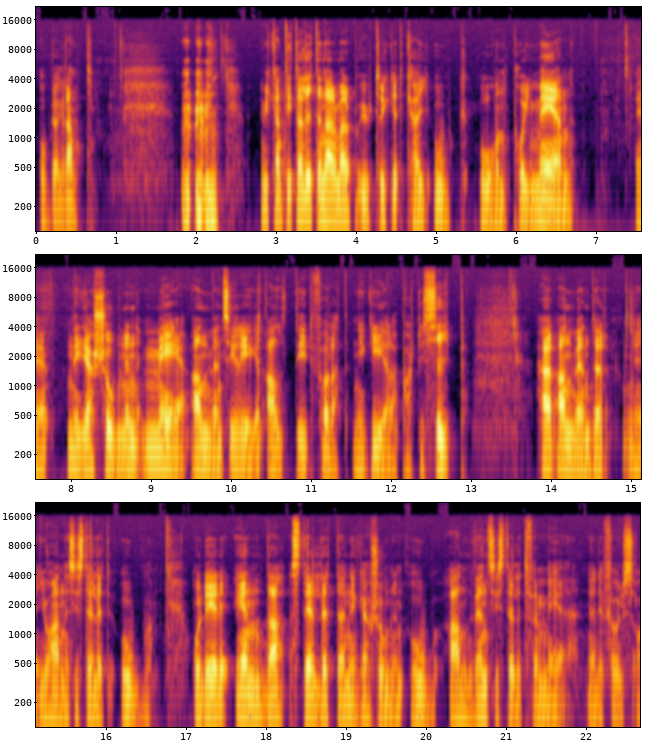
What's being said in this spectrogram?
ordagrant. vi kan titta lite närmare på uttrycket kaj, ok on poimen. Eh, negationen med används i regel alltid för att negera particip. Här använder eh, Johannes istället o. Och det är det enda stället där negationen o används istället för med när det följs av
